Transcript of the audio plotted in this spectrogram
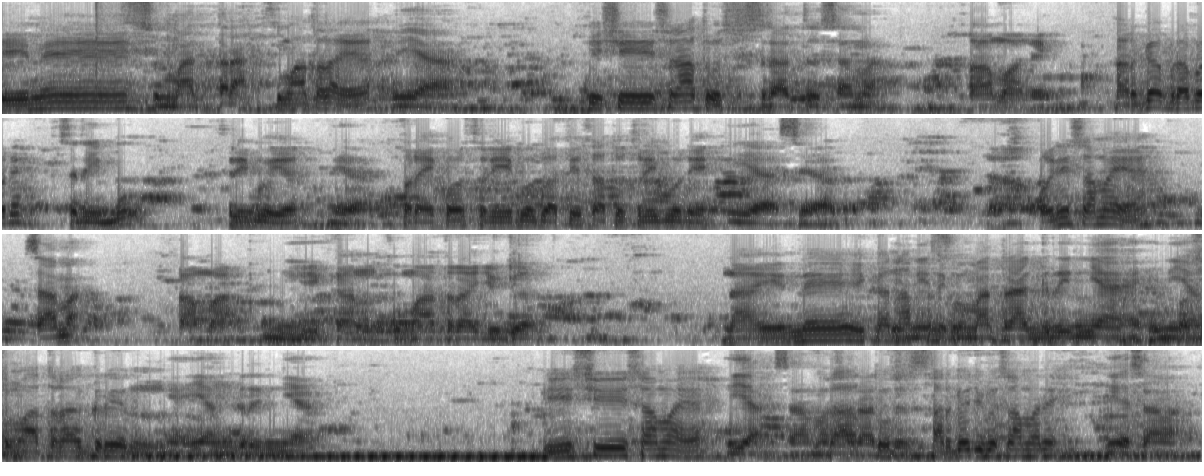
Ini Sumatera. Sumatera ya. Iya. Isi 100. 100 sama. Sama nih. Harga berapa nih? 1000. 1000 ya. Iya. Per ekor 1000 berarti 100 ribu nih. Iya, siap. Nah, oh ini sama ya? Sama. Sama. Ikan Sumatera juga. Nah ini ikan ini apa nih? Sumatera greennya, ini Oh, yang Sumatera Green. ya, yang greennya. Isi sama ya? Iya, sama 100. Harga juga sama nih. Iya, sama.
